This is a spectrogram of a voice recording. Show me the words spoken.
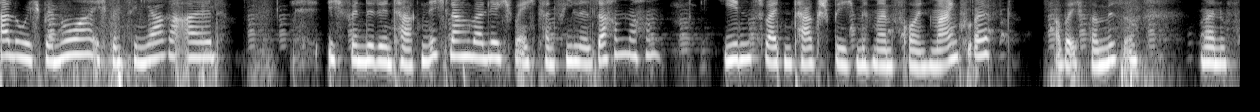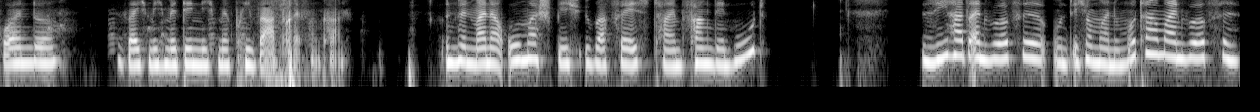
Hallo, ich bin Noah, ich bin zehn Jahre alt. Ich finde den Tag nicht langweilig, weil ich kann viele Sachen machen. Jeden zweiten Tag spiele ich mit meinem Freund Minecraft, aber ich vermisse meine Freunde, weil ich mich mit denen nicht mehr privat treffen kann. Und mit meiner Oma spiele ich über FaceTime Fang den Hut. Sie hat einen Würfel und ich und meine Mutter haben einen Würfel.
